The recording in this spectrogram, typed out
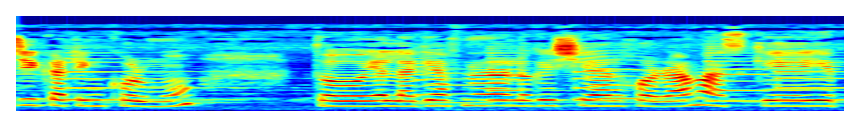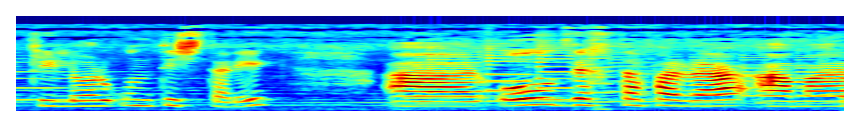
জি কাটিং করমু। তো এর লাগে আপনারা লগে শেয়ার করাম আজকে এপ্রিলর উনত্রিশ তারিখ। আর ও দেখতে পারা আমার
